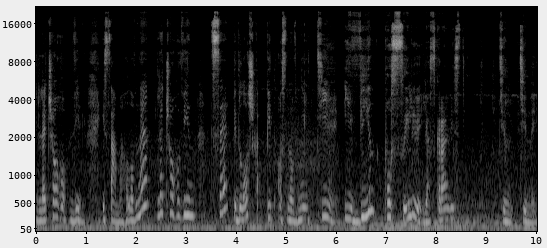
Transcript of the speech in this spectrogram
для чого він. І саме головне, для чого він це підложка під основні тіні. і він посилює яскравість тіней.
